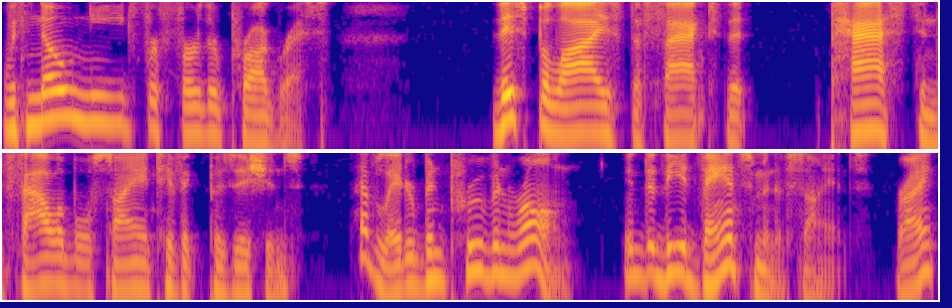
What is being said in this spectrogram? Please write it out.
with no need for further progress. This belies the fact that past infallible scientific positions have later been proven wrong. The advancement of science, right?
